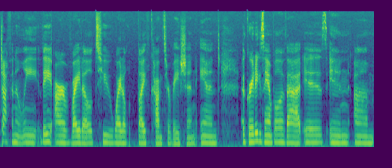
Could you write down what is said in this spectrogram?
Definitely, they are vital to wildlife conservation, and a great example of that is in um,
